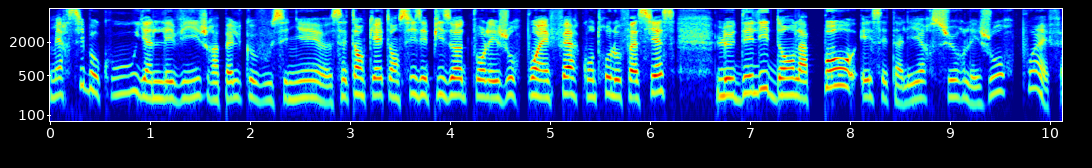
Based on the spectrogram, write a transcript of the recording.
Merci beaucoup Yann Lévy. Je rappelle que vous signez euh, cette enquête en six épisodes pour lesjours.fr, contrôle aux faciès, le délit dans la peau et c'est à lire sur lesjours.fr.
